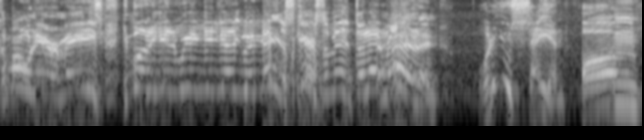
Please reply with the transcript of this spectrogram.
Come on here, mateys! You wanna get nothing to scare some into that rattling? What are you saying? Um,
